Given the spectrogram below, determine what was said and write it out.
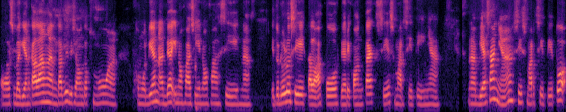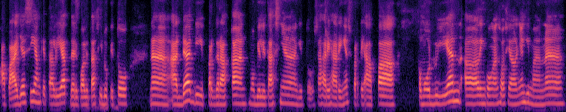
uh, sebagian kalangan tapi bisa untuk semua. Kemudian ada inovasi-inovasi. Nah, itu dulu sih kalau aku dari konteks si smart city-nya. Nah, biasanya si smart city itu apa aja sih yang kita lihat dari kualitas hidup itu? Nah, ada di pergerakan mobilitasnya gitu. Sehari-harinya seperti apa? Kemudian uh, lingkungan sosialnya gimana?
